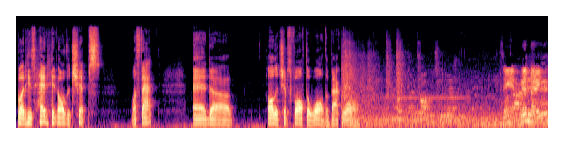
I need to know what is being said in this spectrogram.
But his head hit all the chips. What's that? And uh, all the chips fall off the wall, the back wall. Damn, good night.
